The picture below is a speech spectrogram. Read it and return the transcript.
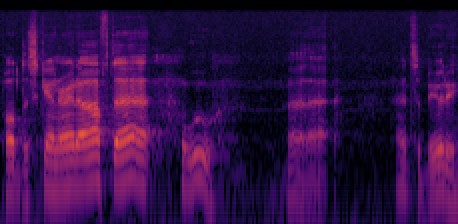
Pulled the skin right off that. Ooh, look at that. That's a beauty.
